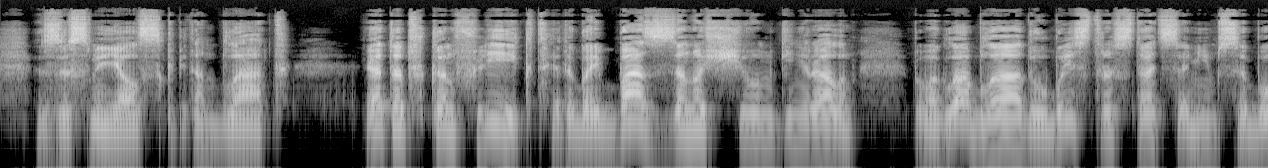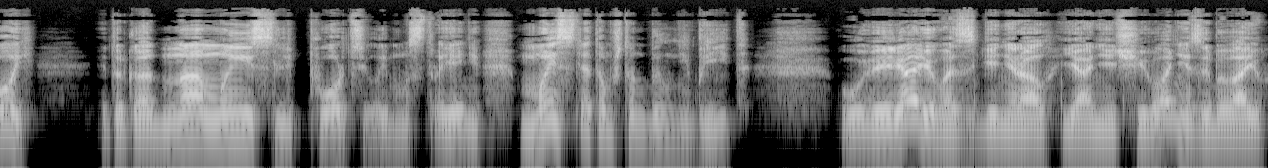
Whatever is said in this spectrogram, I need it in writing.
— засмеялся капитан Блад. Этот конфликт, эта борьба с заносчивым генералом помогла Бладу быстро стать самим собой — и только одна мысль портила ему настроение, мысль о том, что он был не брит. Уверяю вас, генерал, я ничего не забываю.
